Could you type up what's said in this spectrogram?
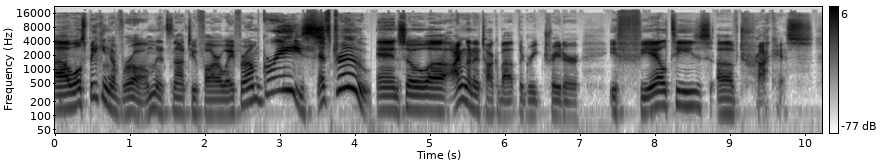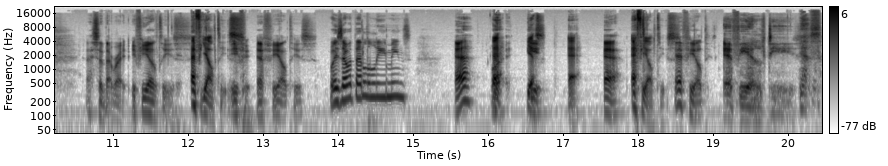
well, speaking of Rome, it's not too far away from Greece. That's true. And so uh, I'm going to talk about the Greek traitor Ephialtes of Trachis. I said that right. Ephialtes. Ephialtes. Eph- Ephialtes. Wait, is that what that little e means? Eh? Or Eh, yes. Eh. Eh. Ephialtes. Ephialtes. Ephialtes. Yes.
